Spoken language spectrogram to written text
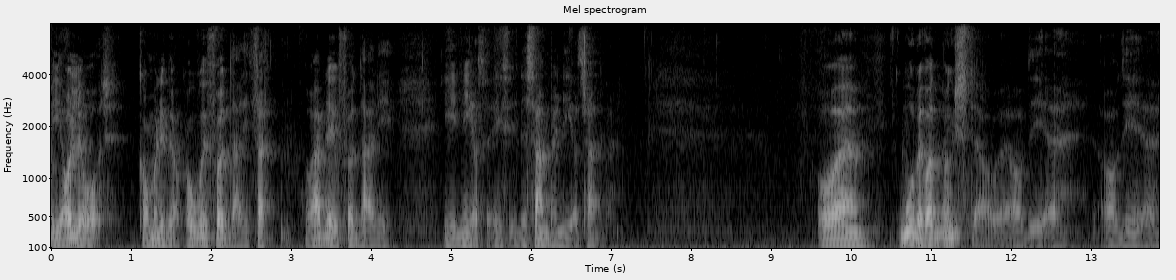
i alle år Gammel-Nybrakka. Hun var jo født der i 13. Og jeg ble jo født der i, i, 9, i desember 39. Og eh, mor mi var den yngste av, av de, av de eh,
